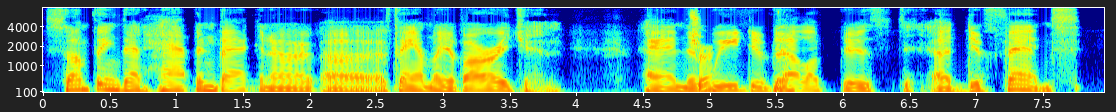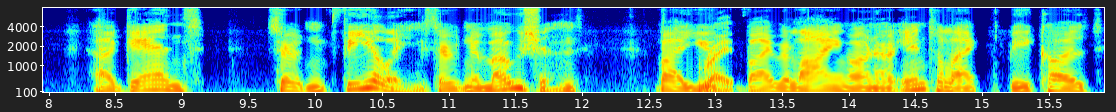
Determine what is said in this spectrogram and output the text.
something that happened back in our uh, family of origin. And sure. we developed yeah. this uh, defense against certain feelings, certain emotions by you, right. by relying on our intellect because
